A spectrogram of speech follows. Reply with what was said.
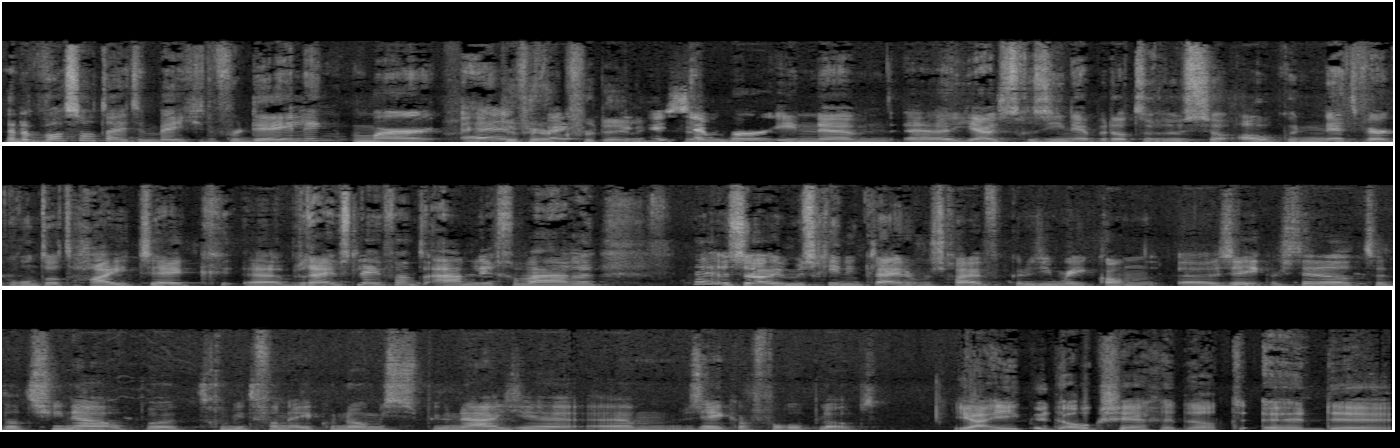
Nou, dat was altijd een beetje de verdeling, maar hè, de werkverdeling, in december in, uh, juist gezien hebben dat de Russen ook een netwerk rond dat high-tech uh, bedrijfsleven aan het aanleggen waren. Hè, zou je misschien een kleine verschuiving kunnen zien, maar je kan zeker stellen dat, dat China op het gebied van economische spionage um, zeker voorop loopt. Ja, en je kunt ook zeggen dat uh, de,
